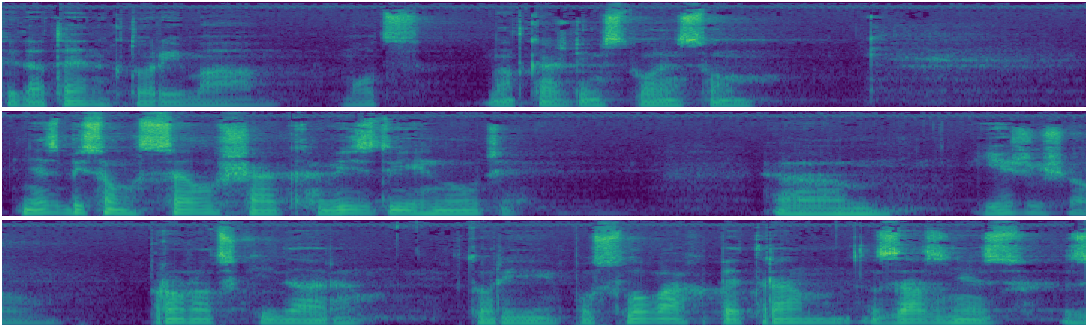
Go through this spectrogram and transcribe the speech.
teda ten, ktorý má moc nad každým stvorenstvom. Dnes by som chcel však vyzdvihnúť um, Ježišov prorocký dar, ktorý po slovách Petra zazne z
